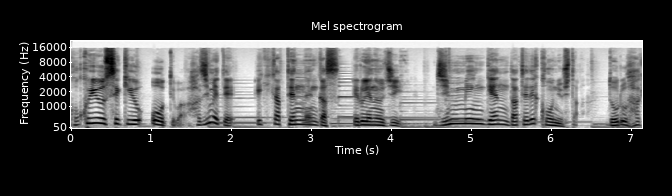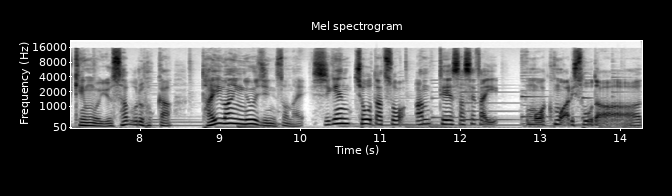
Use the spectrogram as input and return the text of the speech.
国有石油大手は初めて液化天然ガス LNG 人民元建てで購入した。ドル派遣を揺さぶるほか台湾有事に備え資源調達を安定させたい思惑もありそうだっ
